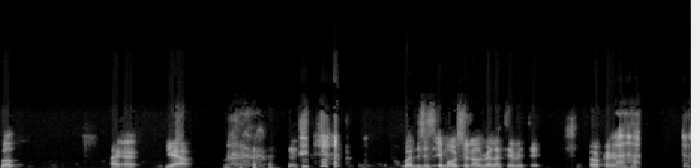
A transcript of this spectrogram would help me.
Well, I, I yeah. but this is emotional relativity. Okay. Aha.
